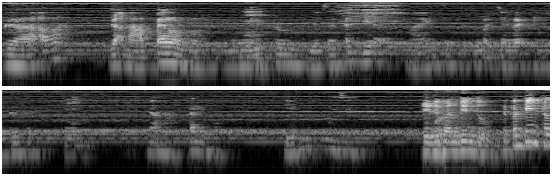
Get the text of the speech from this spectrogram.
gak apa, gak ngapel po, Hmm. gitu. Biasa kan dia main tuh ke tempat cewek gitu tuh, Hmm. gak ngapel. Diem aja. di depan pintu Depan pintu,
